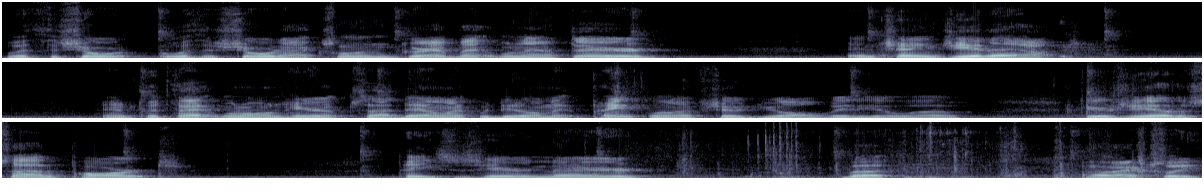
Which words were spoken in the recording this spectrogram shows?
with the short with the short axle and grab that one out there and change it out and put that one on here upside down like we did on that pink one I've showed you all video of. Here's the other side apart. Pieces here and there. But I've actually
